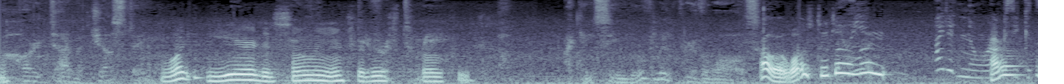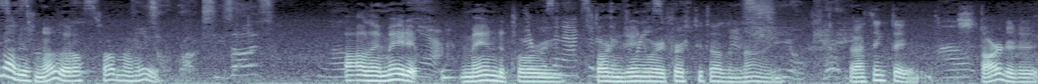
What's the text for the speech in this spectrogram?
Oh. a hard time adjusting. What year did Sony introduce Give it trophies? I can see movement through the walls. Oh, it was 2008? I didn't know How Roxy did could I see just through know that off walls. the top of my head? So Roxy's eyes? Well, Oh, they made it Yeah. Mandatory starting January 1st, 2009. okay? But I think they Oh, started it.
